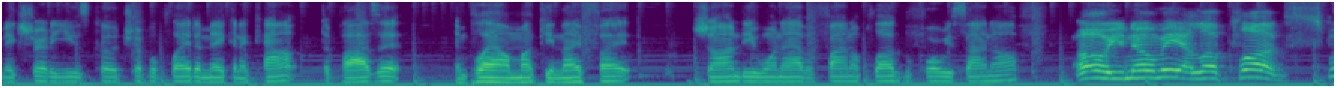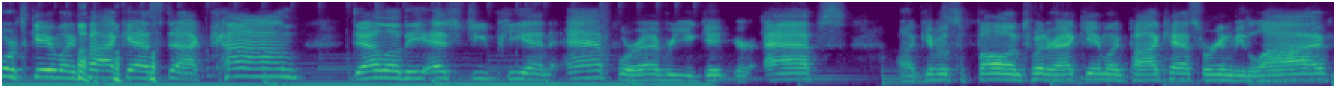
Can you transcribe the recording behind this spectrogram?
Make sure to use code Triple Play to make an account, deposit, and play on Monkey Knife Fight. Sean, do you want to have a final plug before we sign off? Oh, you know me. I love plugs. SportsGamblingPodcast.com. Download the SGPN app wherever you get your apps. Uh, give us a follow on Twitter at Gambling Podcast. We're going to be live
